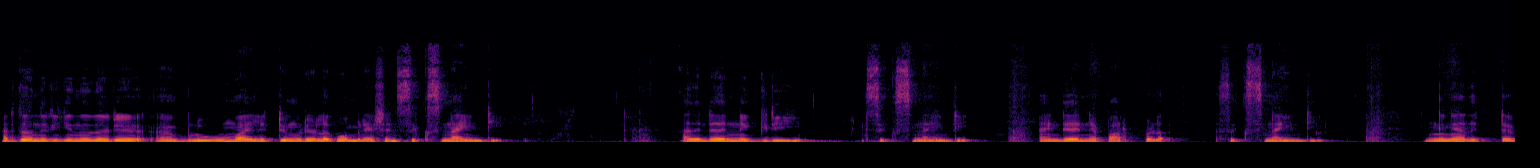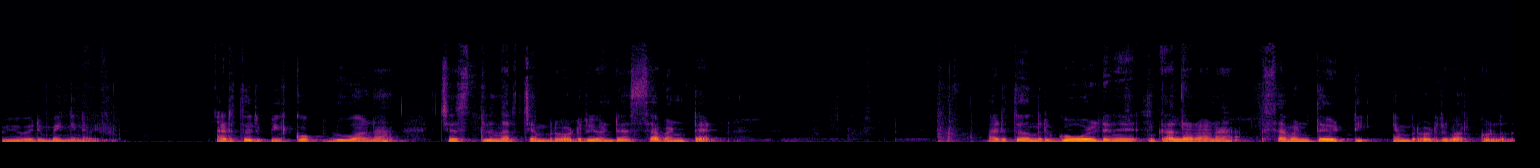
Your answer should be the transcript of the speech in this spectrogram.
അടുത്ത് വന്നിരിക്കുന്നത് ഒരു ബ്ലൂവും വയലറ്റും കൂടെയുള്ള കോമ്പിനേഷൻ സിക്സ് നയന്റി അതിന്റെ തന്നെ ഗ്രീൻ സിക്സ് നയന്റി അതിന്റെ തന്നെ പർപ്പിൾ സിക്സ് നയന്റി ഇങ്ങനെ അതിട്ട വ്യൂ വരുമ്പോൾ ഇങ്ങനെ വരും. അടുത്തൊരു പീക്കോക്ക് ബ്ലൂ ആണ്. ചെസ്റ്റിൽ നിറച്ച് എംബ്രോയ്ഡറി ഉണ്ട് സെവൻ ടെൻ അടുത്ത വന്നൊരു ഗോൾഡൻ കളറാണ് സെവൻ തേർട്ടി എംബ്രോയ്ഡറി വർക്കുള്ളത്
